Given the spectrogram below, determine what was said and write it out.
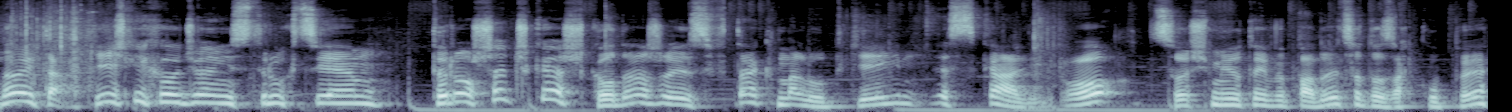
No i tak, jeśli chodzi o instrukcję, troszeczkę szkoda, że jest w tak malutkiej skali. O, coś mi tutaj wypadły, co to za kupy?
